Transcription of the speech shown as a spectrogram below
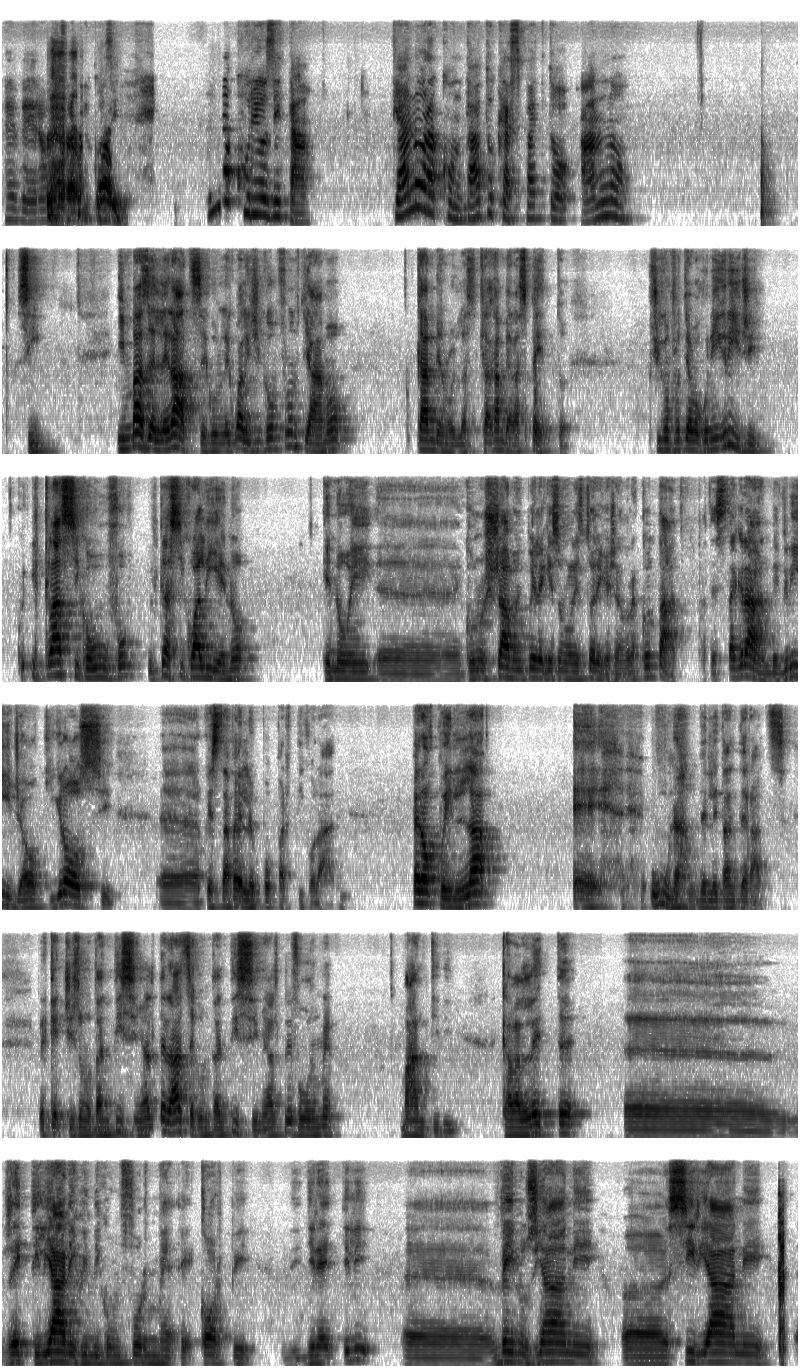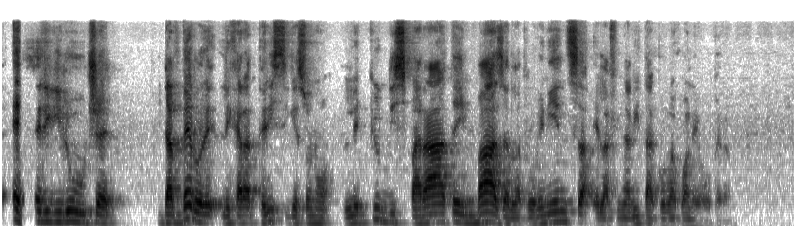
È vero, è così. Una curiosità, ti hanno raccontato che aspetto hanno? Sì, in base alle razze con le quali ci confrontiamo cambiano, cambia l'aspetto. Ci confrontiamo con i grigi, il classico UFO, il classico alieno che noi eh, conosciamo in quelle che sono le storie che ci hanno raccontato. La testa grande, grigia, occhi grossi, eh, questa pelle un po' particolare. Però quella è una delle tante razze, perché ci sono tantissime altre razze con tantissime altre forme, mantidi, cavallette, eh, rettiliani, quindi con forme e corpi di, di rettili, eh, venusiani, eh, siriani, esseri di luce, davvero le, le, caratteristiche sono le più disparate in base alla provenienza e la finalità con la quale operano.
